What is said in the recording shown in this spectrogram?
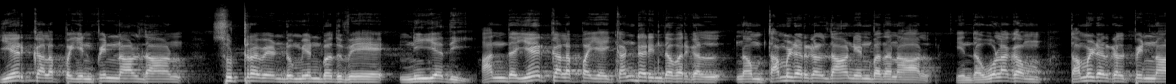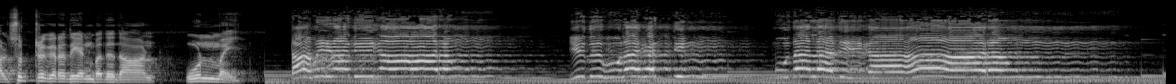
ஏற்கலப்பையின் பின்னால்தான் சுற்ற வேண்டும் என்பதுவே நியதி. அந்த ஏற்கலப்பையை கண்டறிந்தவர்கள் நம் தமிழர்கள்தான் என்பதனால் இந்த உலகம் தமிழர்கள் பின்னால் சுற்றுகிறது என்பதுதான் உண்மை. தமிழதிகாரம் இது உலகத்தின் முதல் அதிகாரம்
